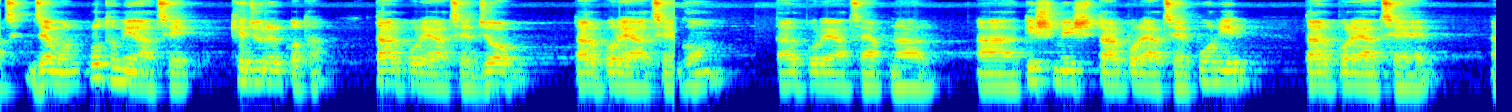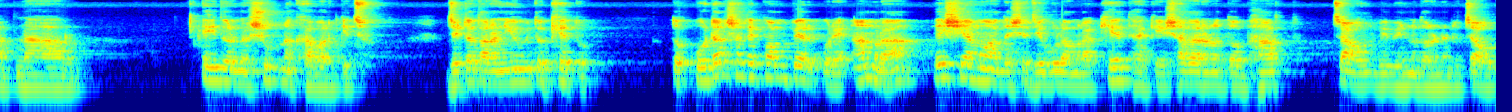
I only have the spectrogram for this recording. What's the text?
আছে। যেমন প্রথমে আছে খেজুরের কথা, তারপরে আছে জব তারপরে আছে গম, তারপরে আছে আপনার কিশমিশ, তারপরে আছে পনির তারপরে আছে আপনার এই ধরনের শুকনো খাবার কিছু, যেটা তারা নিয়মিত খেত। তো ওটার সাথে কম্পেয়ার করে আমরা এশিয়া মহাদেশে যেগুলো আমরা খেয়ে থাকি, সাধারণত ভাত, চাউল, বিভিন্ন ধরনের চাউল,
